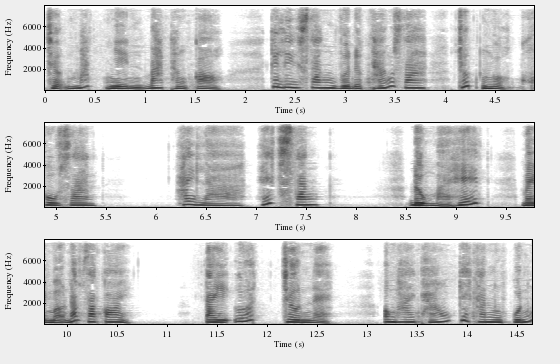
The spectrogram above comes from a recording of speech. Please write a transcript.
trợn mắt nhìn ba thằng cò. Cái ly xăng vừa được tháo ra, chút ngược khô gian. Hay là hết xăng? Đâu mà hết, mày mở nắp ra coi. Tay ướt, trơn nè. Ông hai tháo cái khăn quấn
